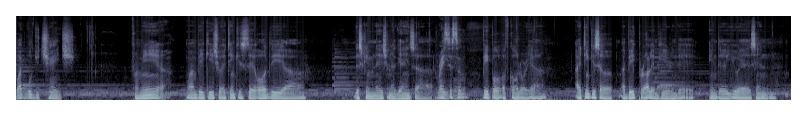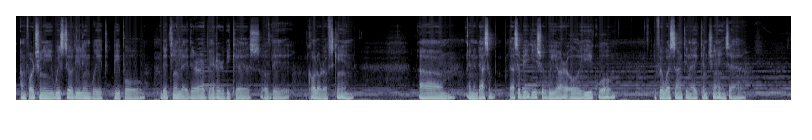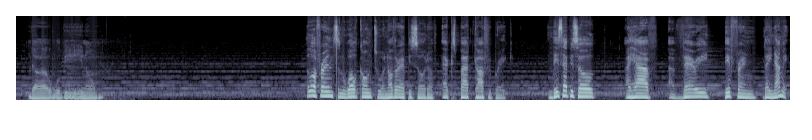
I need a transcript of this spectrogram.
what would you change? For me, uh, one big issue I think is the, all the uh, discrimination against uh, Racism. people, people of color. Yeah, I think it's a, a big problem here in the in the U.S. and unfortunately we're still dealing with people that think like they are better because of the color of skin. Um, and that's a that's a big issue. We are all equal. If it was something I can change, uh, that would be you know Hello, friends, and welcome to another episode of Expat Coffee Break. In this episode, I have a very different dynamic.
